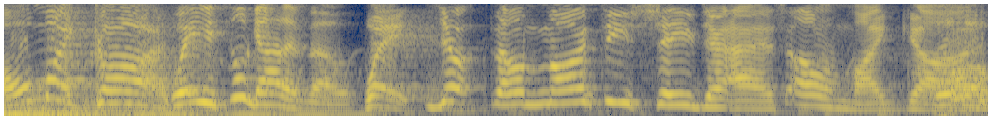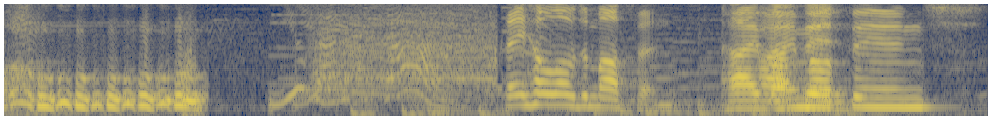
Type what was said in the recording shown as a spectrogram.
Oh my god. Wait, you still got it though. Wait. Yo, the Monty shaved your ass. Oh my god. Oh. You got a star. Say hello to Muffins. Hi, Hi, Muffins. Muffins.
